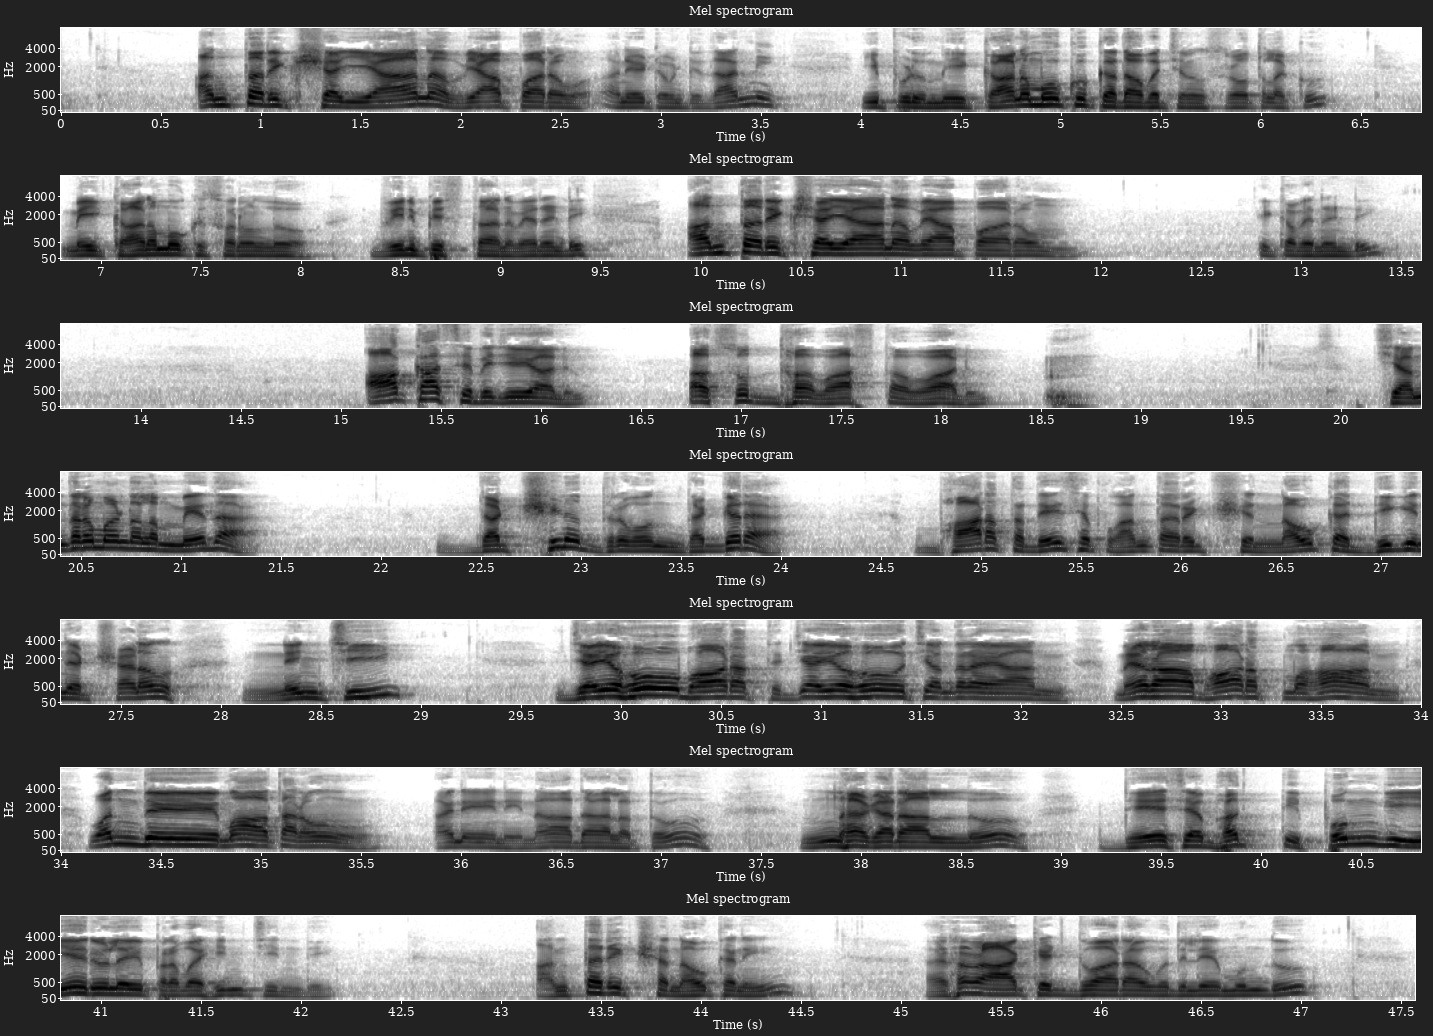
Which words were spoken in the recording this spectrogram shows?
అంతరిక్ష యాన వ్యాపారం అనేటువంటి దాన్ని ఇప్పుడు మీ కానమోకు కథ వచ్చిన శ్రోతలకు మీ కానమోకు స్వరంలో వినిపిస్తాను వినండి. అంతరిక్షయాన వ్యాపారం. ఇక వినండి. ఆకాశ విజయాలు అశుద్ధ వాస్తవాలు. చంద్రమండలం మీద దక్షిణ ధ్రువం దగ్గర భారతదేశపు అంతరిక్ష నౌక దిగిన క్షణం నుంచి జయహో భారత్ జయహో చంద్రయాన్ మేరా భారత్ మహాన్ వందే మాతరం అనే నినాదాలతో నగరాల్లో దేశభక్తి పొంగి ఏరులై ప్రవహించింది. అంతరిక్ష నౌకని రాకెట్ ద్వారా వదిలే ముందు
